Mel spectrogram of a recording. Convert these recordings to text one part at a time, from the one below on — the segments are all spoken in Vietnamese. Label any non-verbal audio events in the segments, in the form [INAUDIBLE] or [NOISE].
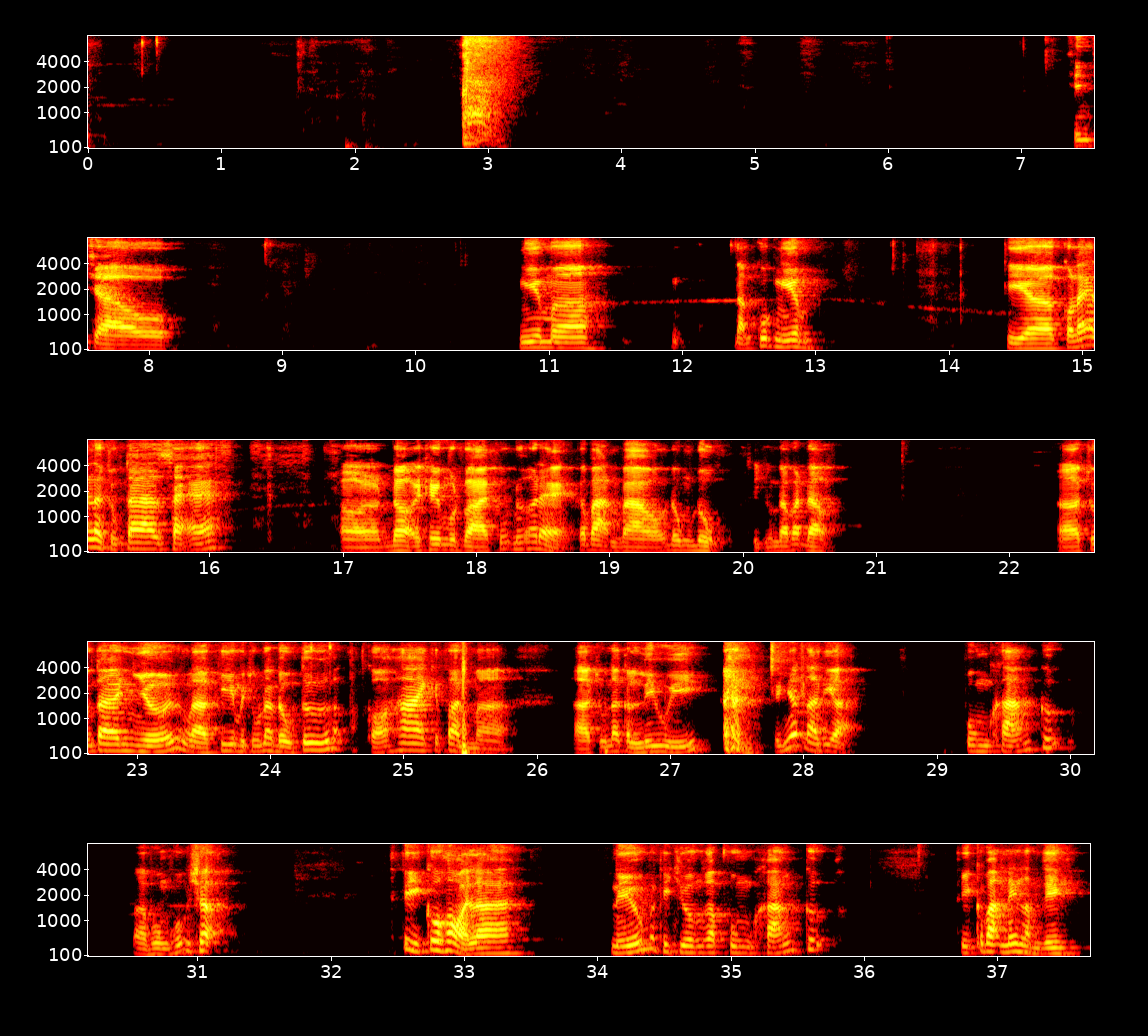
[COUGHS] Xin chào Nghiêm ờ, Đặng Quốc Nghiêm. Thì ờ, có lẽ là chúng ta sẽ ờ, đợi thêm một vài phút nữa để các bạn vào đông đủ thì chúng ta bắt đầu à, chúng ta nhớ rằng là khi mà chúng ta đầu tư có hai cái phần mà à, chúng ta cần lưu ý. [CLEARS THROAT] Thứ nhất là gì ạ? Vùng kháng cự và vùng hỗ trợ. Thì câu hỏi là nếu mà thị trường gặp vùng kháng cự thì các bạn nên làm gì?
